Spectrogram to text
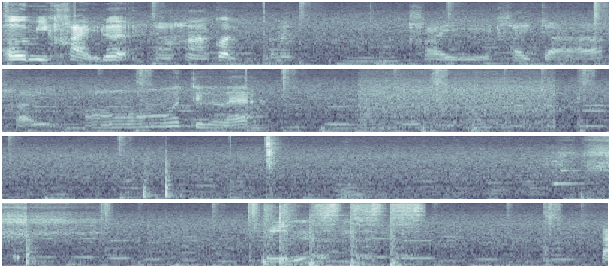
เออมีไข่ด้วยหาหาก่อนนะไข่ไข่จ๋าไข่อ๋อเจอแล้วเหม็นไป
